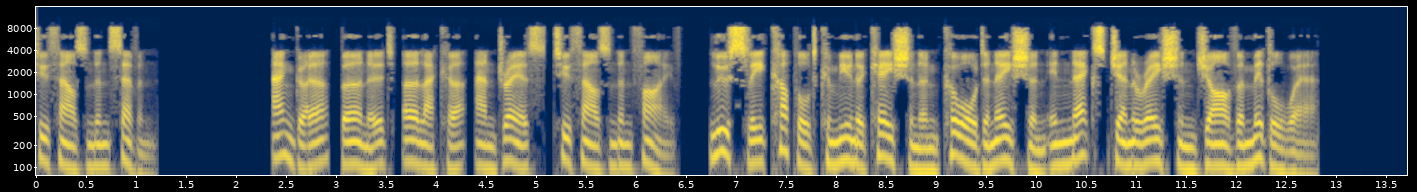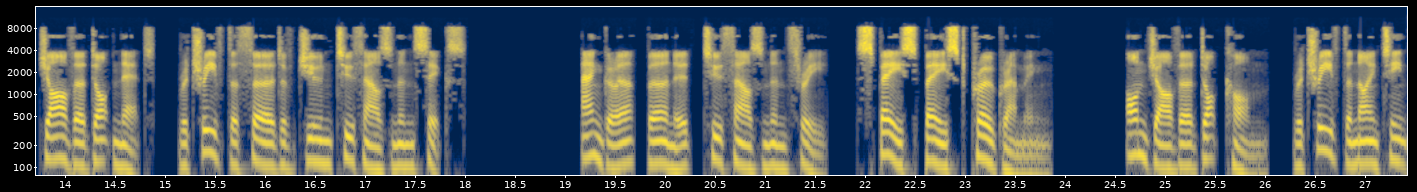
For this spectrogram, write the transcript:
2007. Angerer, Bernard, Urlacher, Andreas 2005. Loosely coupled communication and coordination in next-generation Java middleware. Java.net. Retrieved 3 June 2006. Angerer, Bernard 2003. Space-based programming. OnJava.com. Retrieved 19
